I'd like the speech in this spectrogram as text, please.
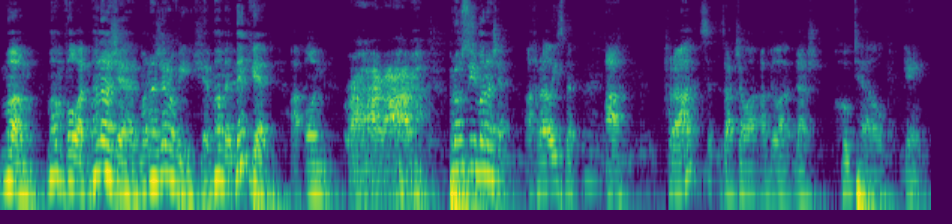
mám, mám volat manažer, manažerovi, že máme medvěd. A on, "Rá, rá, prosím manažer. A hráli jsme. A hra se začala a byla náš hotel game.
